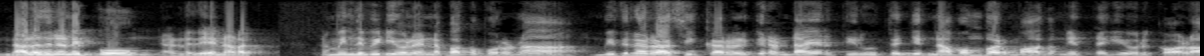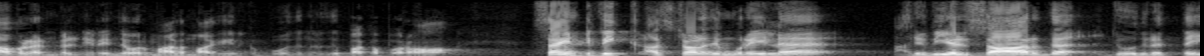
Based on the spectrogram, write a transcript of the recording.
நல்லது நினைப்போம் நல்லதே நடக்கும். நம்ம இந்த வீடியோவில் என்ன பார்க்க போறோம்னா மிதுன ராசிக்காரர்களுக்கு ரெண்டாயிரத்தி இருபத்தஞ்சு நவம்பர் மாதம் எத்தகைய ஒரு கலாபலன்கள் நிறைந்த ஒரு மாதமாக இருக்க போகுதுங்கிறது பார்க்க போறோம். சயின்டிபிக் அஸ்ட்ராலஜி முறையில் அறிவியல் சார்ந்த ஜோதிடத்தை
